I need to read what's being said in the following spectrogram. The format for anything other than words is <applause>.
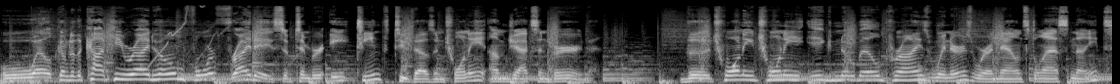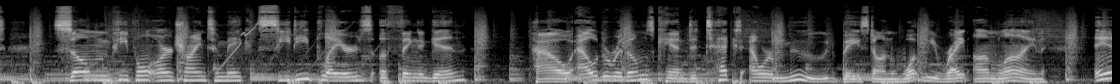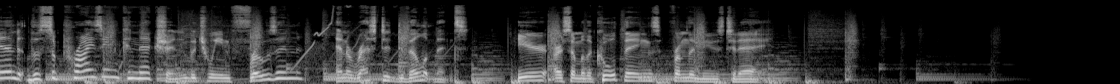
Welcome to the Kottke Ride Home for Friday, September 18th, 2020. I'm Jackson Bird. The 2020 Ig Nobel Prize winners were announced last night. Some people are trying to make CD players a thing again. How algorithms can detect our mood based on what we write online. And the surprising connection between Frozen and Arrested Development. Here are some of the cool things from the news today.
